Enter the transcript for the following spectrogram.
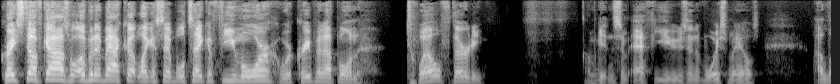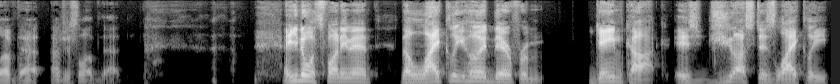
Great stuff, guys. We'll open it back up. Like I said, we'll take a few more. We're creeping up on 1230. I'm getting some FUs in the voicemails. I love that. I just love that. and you know what's funny, man? The likelihood there from Gamecock is just as likely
